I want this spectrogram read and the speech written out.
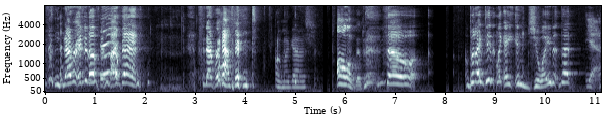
It's never ended up in my bed. It's never happened. Oh my gosh. All of them. So, but I did, like, I enjoyed that Yeah.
